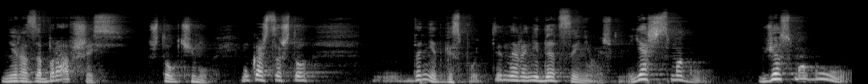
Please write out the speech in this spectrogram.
не разобравшись, что к чему, ему кажется, что да нет, Господь, ты, наверное, недооцениваешь меня. Я же смогу. Я смогу,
